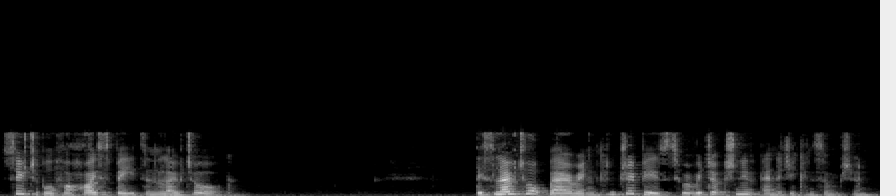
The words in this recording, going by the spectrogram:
suitable for high speeds and low torque. This low torque bearing contributes to a reduction in energy consumption.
